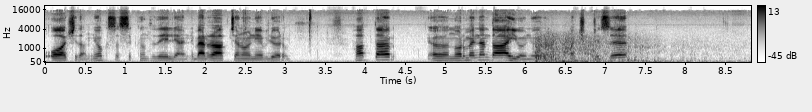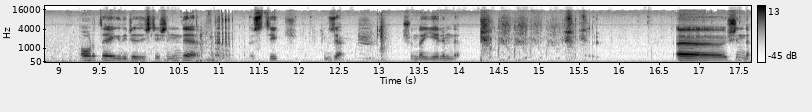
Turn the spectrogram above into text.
o açıdan. Yoksa sıkıntı değil yani. Ben rahatça oynayabiliyorum. Hatta e, normalden daha iyi oynuyorum açıkçası. Ortaya gideceğiz işte şimdi de stick güzel. Şunu da yiyelim de. Ee, şimdi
